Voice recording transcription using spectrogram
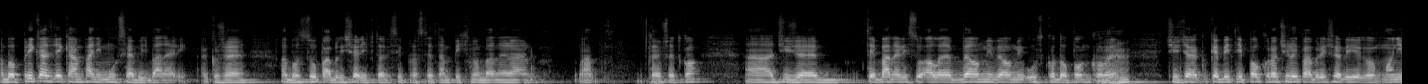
lebo pri každej kampani musia byť banery, akože, lebo sú publishery, ktorí si proste tam pichnú banera a to je všetko. Čiže tie banery sú ale veľmi, veľmi úzko doplnkové. Mm-hmm. Čiže ako keby tí pokročili publishery, oni,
